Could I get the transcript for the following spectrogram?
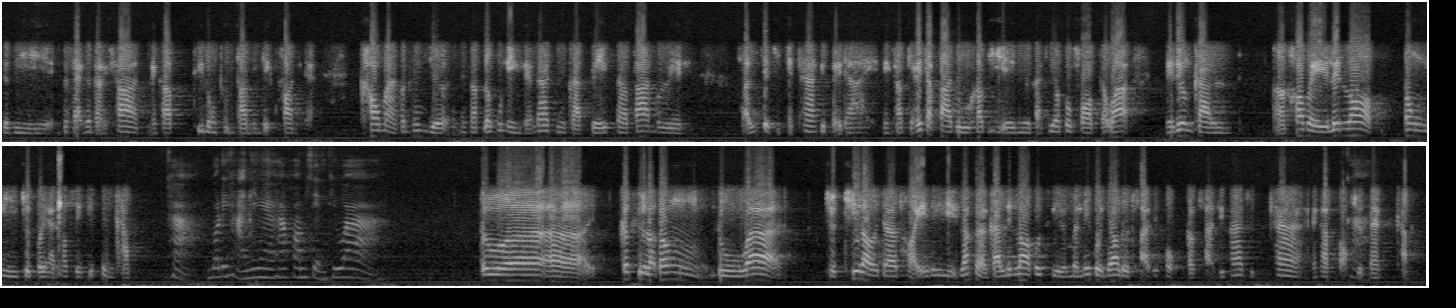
จะมีกระแสเงินต่างชาตินะครับที่ลงทุนตามอินเด็กซ์ฟันเนี่ยเข้ามาค่อนข้างเยอะนะครับแล้วหุ้นเองเนี่ยน่าจะมีโอกาสเบรกแนวต้านบริเวณ37.75ขึ้นไปได้นะครับอยากให้จับตาดูครับ EA มีโอกาสที่จะ perform แต่ว่าในเรื่องการเอ่อเข้าไปเล่นรอบต้องมีจุดบริหารความเสี่ยงนิดนึงครับ ค่ะ บริหารยังไงคะความเสี่ยงที่ว่า ตัวเอ่อก็คือเราต้องดูว่าจุดที่เราจะถอยที่ลักษณะการเล่นรอบก็คือ มันไม่ควรย่อหลุด 36 กับ 35.5 นะครับสองจุดนั้นครับค่ะครับผม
